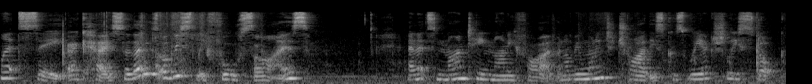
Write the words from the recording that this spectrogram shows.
Let's see. Okay, so that is obviously full size. And it's 19.95 and I've been wanting to try this because we actually stock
